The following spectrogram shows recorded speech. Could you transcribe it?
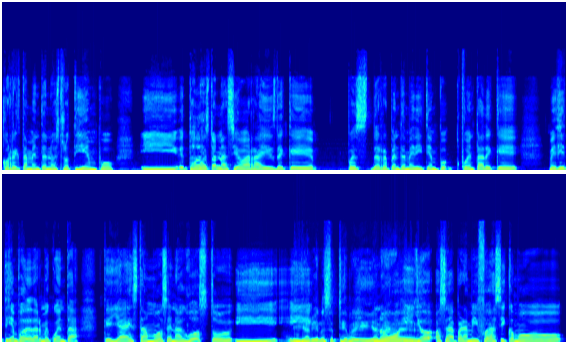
correctamente nuestro tiempo. Y todo esto nació a raíz de que, pues de repente me di tiempo, cuenta de que me di tiempo de darme cuenta que ya estamos en agosto y... Y, ya viene septiembre y ya no, y yo, o sea, para mí fue así como...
